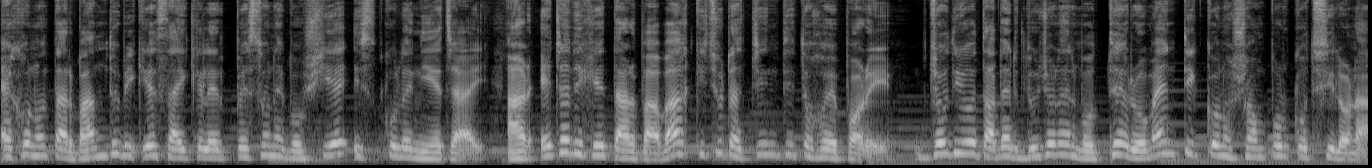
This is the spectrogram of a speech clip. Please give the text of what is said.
এখনও তার বান্ধবীকে সাইকেলের পেছনে বসিয়ে স্কুলে নিয়ে যায়। আর এটা দেখে তার বাবা কিছুটা চিন্তিত হয়ে পড়ে। যদিও তাদের দুজনের মধ্যে রোমান্টিক কোনো সম্পর্ক ছিল না।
